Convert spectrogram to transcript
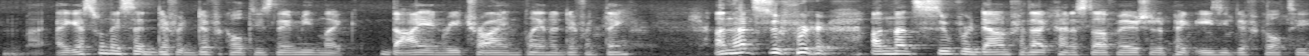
hmm, I- I guess when they said different difficulties, they mean like die and retry and play on a different thing. I'm not super. I'm not super down for that kind of stuff. Maybe I should have picked easy difficulty,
